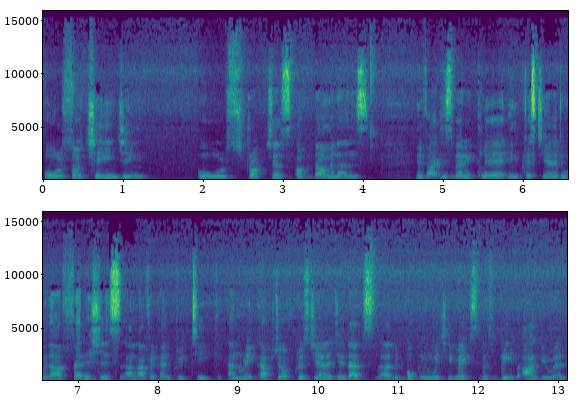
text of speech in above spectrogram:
also changing all structures of dominance. In fact, it's very clear in Christianity Without Fetishes, an African critique and recapture of Christianity. That's uh, the book in which he makes this brief argument.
